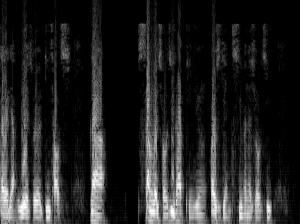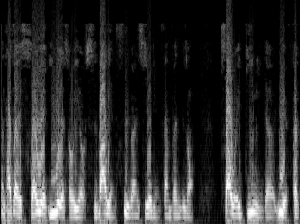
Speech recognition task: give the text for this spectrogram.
大概两个月左右低潮期。那上个球季他平均二十点七分的球季。那他在十二月、一月的时候也有十八点四分、十九点三分这种稍微低迷的月份。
